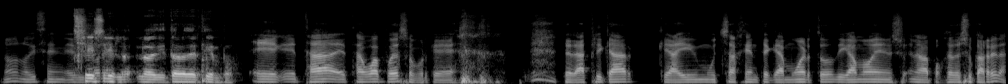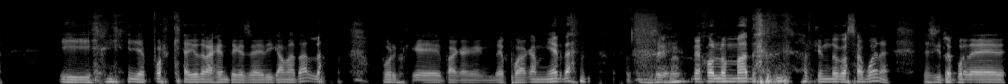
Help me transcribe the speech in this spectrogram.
¿No? ¿No dicen Sí, sí, los editores del tiempo. Eh, está, está guapo eso porque te da a explicar que hay mucha gente que ha muerto, digamos, en, en el apogeo de su carrera. Y, es porque hay otra gente que se dedica a matarlo. Porque para que después hagan mierda, mejor los matan haciendo cosas buenas. Así te puedes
